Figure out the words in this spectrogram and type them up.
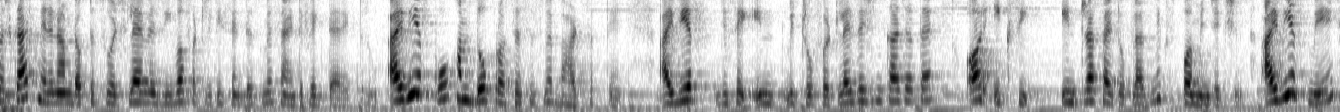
नमस्कार, मेरा नाम डॉक्टर सुरजला है। मैं जीवा फर्टिलिटी सेंटर्स में साइंटिफिक डायरेक्टर हूँ। आईवीएफ को हम दो प्रोसेसेस में बांट सकते हैं। आईवीएफ जिसे इन विट्रो फर्टिलाइजेशन कहा जाता है, और ICSI intracytoplasmic sperm injection IVF में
